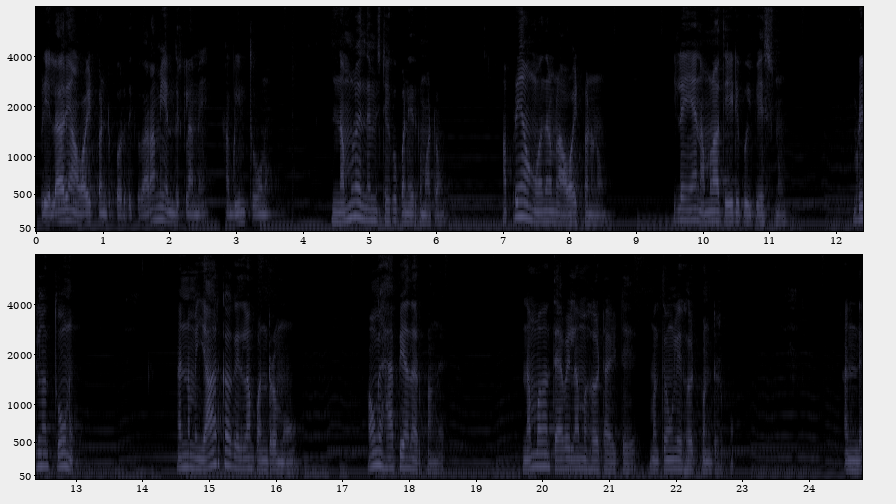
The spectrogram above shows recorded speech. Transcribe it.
இப்படி எல்லாரையும் அவாய்ட் பண்ணிட்டு போகிறதுக்கு வராமே இருந்திருக்கலாமே அப்படின்னு தோணும். நம்மளும் எந்த மிஸ்டேக்கும் பண்ணியிருக்க மாட்டோம். அப்படியே அவங்க வந்து நம்மளை அவாய்ட் பண்ணணும். இல்லை ஏன் நம்மளாக தேடி போய் பேசணும்? இப்படிலாம் தோணும். அண்ட் நம்ம யாருக்காக இதெல்லாம் பண்ணுறோமோ அவங்க ஹாப்பியாக தான் இருப்பாங்க. நம்ம தான் தேவையில்லாமல் ஹர்ட் ஆகிட்டு மற்றவங்களையும் ஹர்ட் பண்ணிட்டு இருப்போம். அண்டு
